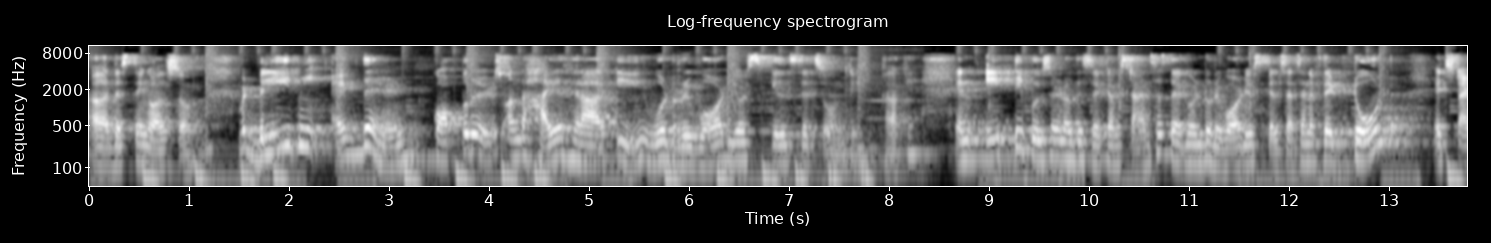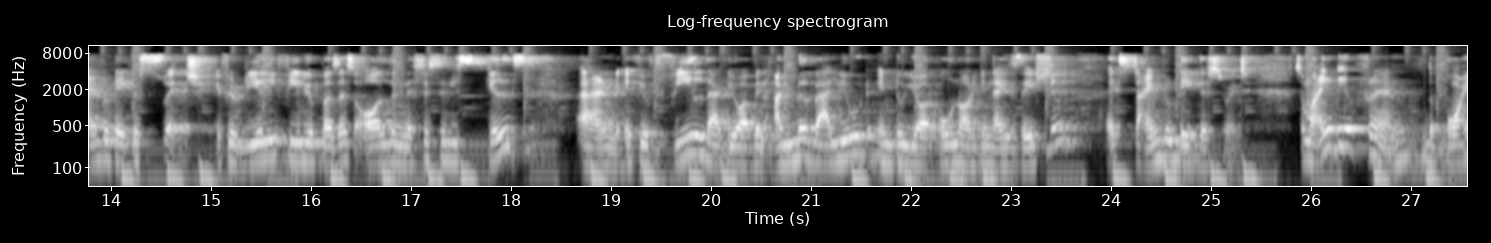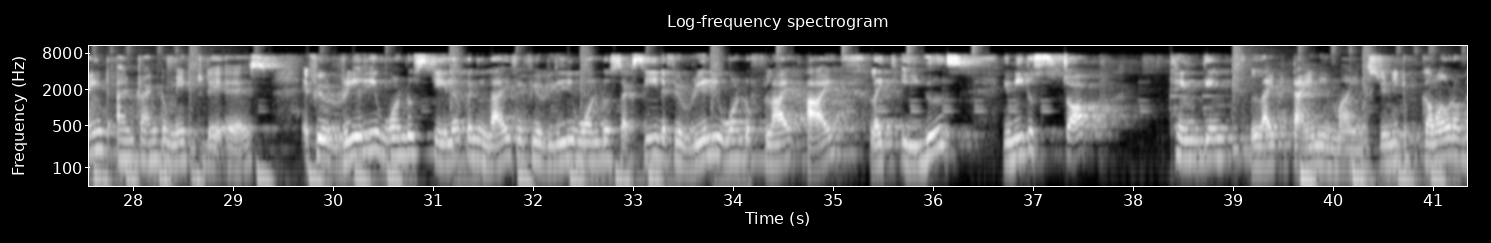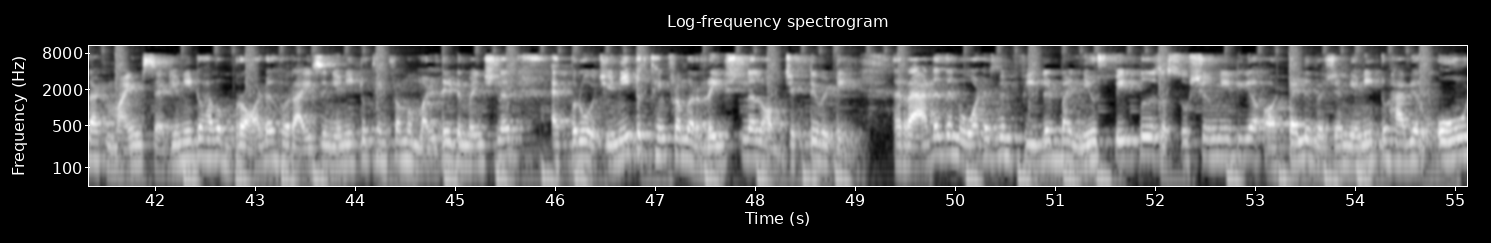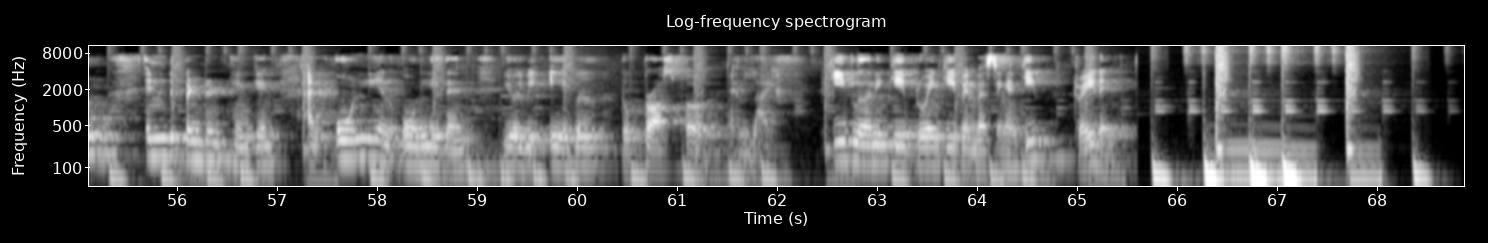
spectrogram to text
uh, this thing also but believe me at the end corporates on the higher hierarchy would reward your skill sets only okay? In 80% of the circumstances they're going to reward your skill sets. And if they don't it's time to take a switch. If you really feel you possess all the necessary skills and if you feel that you have been undervalued into your own organization it's time to take a switch. So my dear friend the point i'm trying to make today is if you really want to scale up in life if you really want to succeed if you really want to fly high like eagles you need to stop thinking like tiny minds. You need to come out of that mindset. You need to have a broader horizon. You need to think from a multidimensional approach. You need to think from a rational objectivity rather than what has been feeded by newspapers or social media or television. You need to have your own independent thinking, and only and only then you will be able to prosper in life. Keep learning, keep growing, keep investing, and keep trading.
